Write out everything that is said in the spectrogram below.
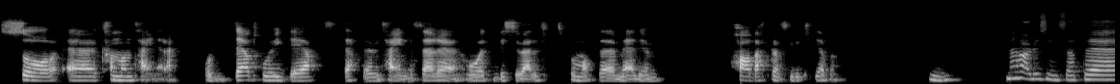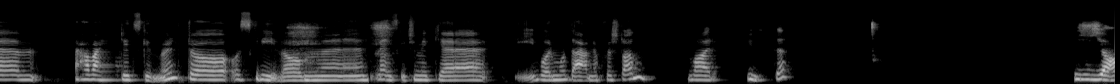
så eh, kan man tegne det. Og der tror jeg det at dette er en tegneserie og et visuelt på en måte, medium har vært ganske viktig. Altså. Mm. Men har du syntes at det eh, har vært litt skummelt å, å skrive om uh, mennesker som ikke i vår moderne forstand var ute? Ja,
